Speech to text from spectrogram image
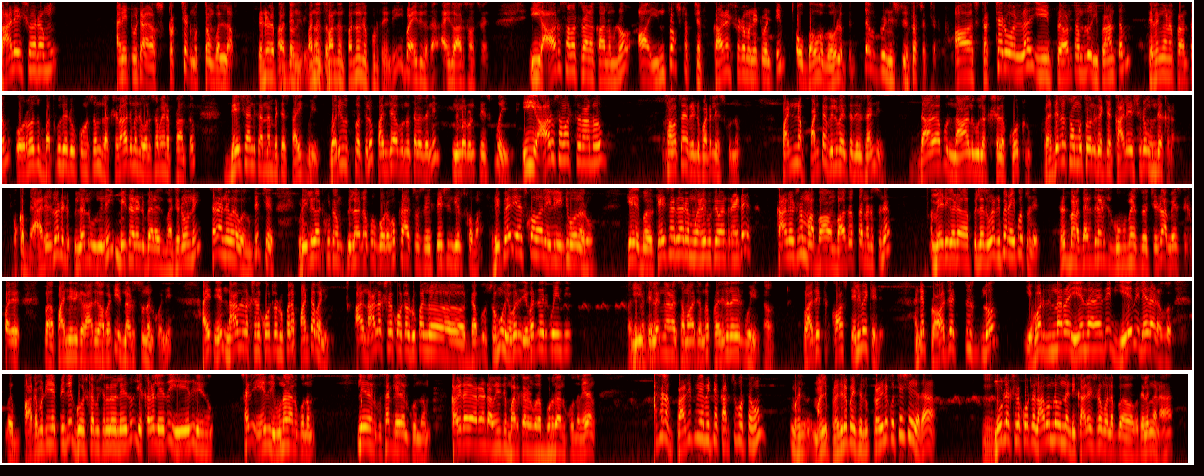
కాళేశ్వరం అనేటువంటి స్ట్రక్చర్ మొత్తం వల్ల రెండు వేల పద్దెనిమిది పంతొమ్మిది, పంతొమ్మిది పంతొమ్మిది. పంతొమ్మిదిలో పూర్తయింది. ఇప్పుడు ఐదు కదా ఐదు ఆరు సంవత్సరాలు. ఈ ఆరు సంవత్సరాల కాలంలో ఆ ఇన్ఫ్రాస్ట్రక్చర్ కాళేశ్వరం అనేటువంటి ఓ బహు బహుళ పెద్ద ఇన్ఫ్రాస్ట్రక్చర్ ఆ స్ట్రక్చర్ వల్ల ఈ ప్రాంతంలో ఈ ప్రాంతం తెలంగాణ ప్రాంతం ఓ రోజు బతుకు తెరువు కోసం లక్షలాది మంది వలసమైన ప్రాంతం దేశానికి అన్నం పెట్టే స్థాయికి పోయింది. వరి ఉత్పత్తిలో పంజాబ్ ఉన్నతలదని నెంబర్ వన్ ప్లేస్కి పోయింది. ఈ ఆరు సంవత్సరాలు సంవత్సరం రెండు పంటలు వేసుకున్నాం. పండిన పంట విలువ ఎంత తెలుసా అండి? దాదాపు నాలుగు లక్షల కోట్లు. ప్రజల సొమ్ముతో కట్టిన కాళేశ్వరం ఉంది అక్కడ. ఒక బ్యారేజ్లో రెండు పిల్లలు ఊగినాయి మిగతా రెండు బ్యారేజ్ మధ్యలో ఉన్నాయి. సరే అన్నీ ఉంటే ఇప్పుడు ఇల్లు కట్టుకుంటాం పిల్లలకు గోడకు క్రాక్స్ వస్తాయి పేషెంట్ చేసుకోమా రిపేర్ చేసుకోవాలి ఇల్లు ఇంటి ఓనరు. కేసీఆర్ గారు మళ్ళీ ముఖ్యమంత్రి అంటే కాళేశ్వరం మా బా బాజప్తా నడుస్తున్నాయి మేడిగడ పిల్లలు కూడా రిపేర్ అయిపోతుండే. సరే మన దరిద్రానికి గుబ్బు మేస్త్రి వచ్చాడు ఆ మేస్త్రికి పని పనిచేయడానికి రాదు కాబట్టి ఇది నడుస్తుంది అనుకోండి అయితే నాలుగు లక్షల కోట్ల రూపాయల పంట పండింది. ఆ నాలుగు లక్షల కోట్ల రూపాయల డబ్బు సొమ్ము ఎవరి ఎవరి దగ్గరికి పోయింది? ఈ తెలంగాణ సమాజంలో ప్రజల దగ్గరికి పోయింది. Project cost elevated. అంటే ప్రాజెక్ట్లో ఎవరు తిన్నారా ఏంది అనేది ఏమీ లేదాడ పార్లమెంట్ చెప్పింది ఘోష్ కమిషన్లో లేదు ఎక్కడ లేదు ఏది లేదు. సరే ఏది ఉన్నది అనుకుందాం లేదనుకో సరే లేదనుకుందాం. కవిత గారు అంటే అవినీతి మరకలు అనుకుందాం బురద అనుకుందాం ఏదన్నా అసలు ప్రాజెక్ట్ మీద పెట్టే ఖర్చు మొత్తం మళ్ళీ- ప్రజల పైసలు ప్రజలకు వచ్చేసాయి కదా. మూడు లక్షల కోట్ల లాభంలో ఉందండి కాళేశ్వరం వల్ల తెలంగాణ.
